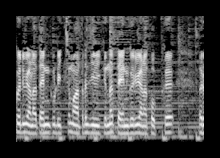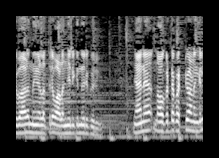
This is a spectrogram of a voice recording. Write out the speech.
കുരുവിയാണ്. തേൻ കുടിച്ച് മാത്രം ജീവിക്കുന്ന തേൻ കുരുവിയാണ്. കൊക്ക് ഒരുപാട് നീളത്തിൽ വളഞ്ഞിരിക്കുന്ന ഒരു കുരുവി. ഞാൻ നോക്കട്ടെ പറ്റുവാണെങ്കിൽ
